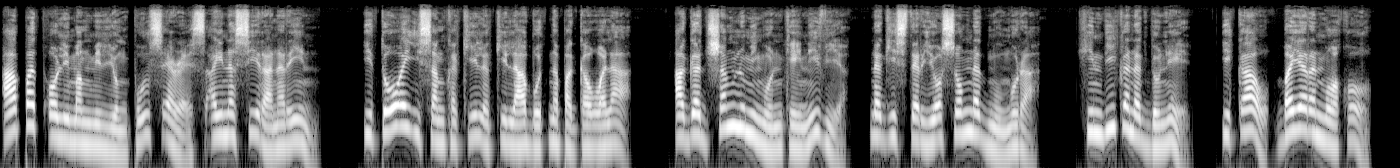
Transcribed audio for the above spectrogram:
Apat o limang milyong pulse eres ay nasira na rin. Ito ay isang kakilakilabot na pagkawala. Agad siyang lumingon kay Nivea, naghisteryosong nagmumura. Hindi ka nagdonate. Ikaw, bayaran mo ako.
